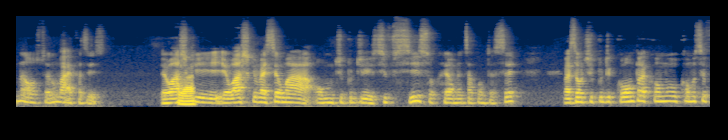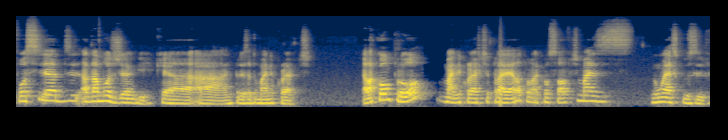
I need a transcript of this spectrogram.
Não, você não vai fazer isso. Eu acho, claro. que, eu acho que vai ser uma, um tipo de. Se, se isso realmente acontecer, vai ser um tipo de compra como, como se fosse a, de, a da Mojang, que é a, a, empresa do Minecraft. Ela comprou Minecraft para ela, para a Microsoft, mas não é exclusivo.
